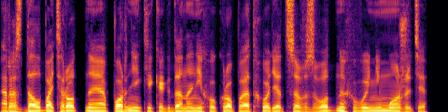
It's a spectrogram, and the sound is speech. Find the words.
«Раздолбать ротные опорники, когда на них укропы отходят со взводных, вы не можете,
